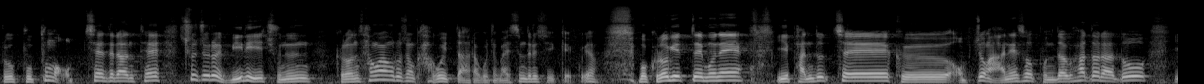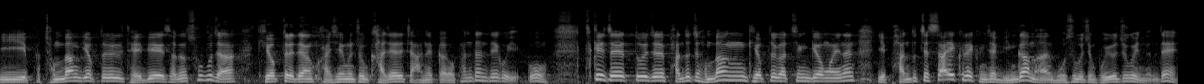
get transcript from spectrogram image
그리고 부품 업체들한테 수주를 미리 주는 그런 상황으로 좀 가고 있다라고 좀 말씀드릴 수 있겠고요. 뭐 그러기 때문에 이 반도체 그 업종 안에서 본다고 하더라도 이 전방 기업들 대비해서는 소부장 기업들에 대한 관심은 좀 가져야 되지 않을까로 판단되고 있고 특히 이제 또 이제 반도체 전방 기업들 같은 경우에는 이 반도체 사이클에 굉장히 민감한 모습을 좀 보여주고 있는데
